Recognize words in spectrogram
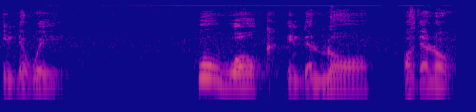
in the way, who walk in the law of the Lord.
